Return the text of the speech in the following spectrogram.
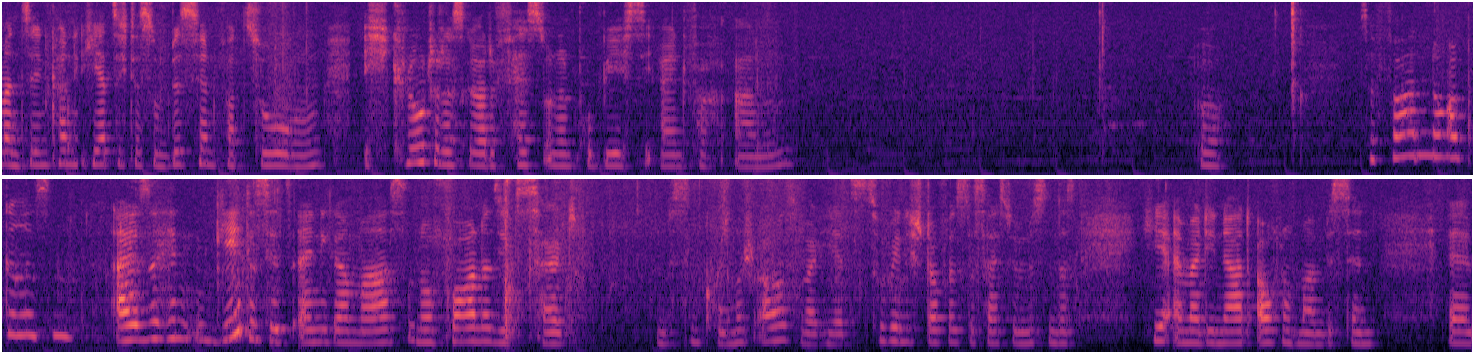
Man sehen kann, hier hat sich das so ein bisschen verzogen. Ich knote das gerade fest und dann probiere ich sie einfach an. Oh. Ist der Faden noch abgerissen? Also hinten geht es jetzt einigermaßen. Nur vorne sieht es halt ein bisschen komisch aus, weil hier jetzt zu wenig Stoff ist. Das heißt, wir müssen das hier einmal die Naht auch noch mal ein bisschen äh,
